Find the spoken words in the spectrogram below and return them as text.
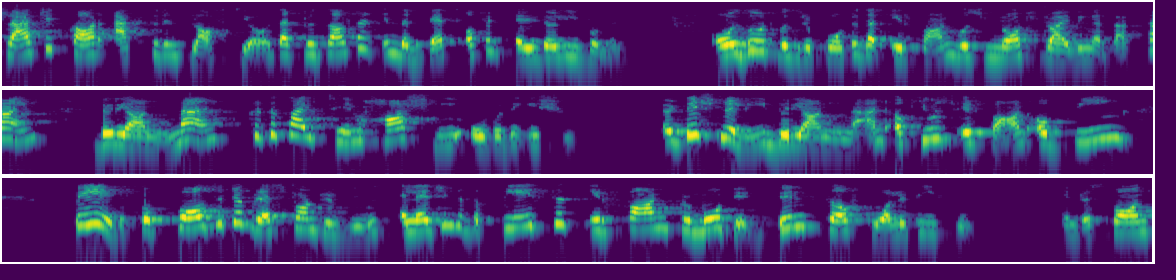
tragic car accident last year that resulted in the death of an elderly woman. Although it was reported that Irfan was not driving at that time, Biryani Man criticized him harshly over the issue. Additionally, Biryani Man accused Irfan of being paid for positive restaurant reviews, alleging that the places Irfan promoted didn't serve quality food. In response,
